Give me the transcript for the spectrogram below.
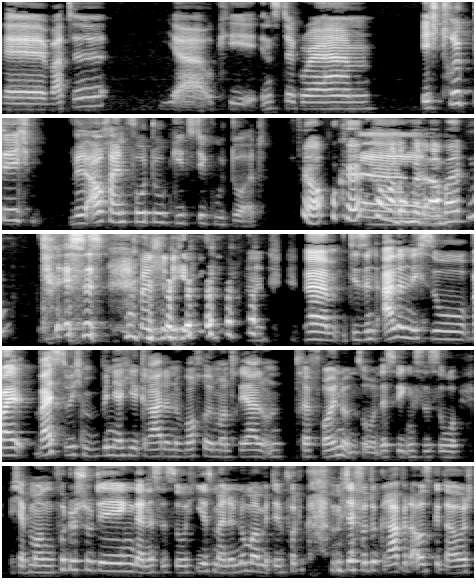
Äh, warte, ja, okay, Instagram. Ich drück dich, will auch ein Foto, geht's dir gut dort? Ja, okay, kann man doch mitarbeiten. es ist mein Leben. ähm, die sind alle nicht so, weil, weißt du, ich bin ja hier gerade eine Woche in Montreal und treffe Freunde und so. Und deswegen ist es so, ich habe morgen ein Fotoshooting, dann ist es so, hier ist meine Nummer mit dem Fotografen, mit der Fotografin ausgetauscht.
